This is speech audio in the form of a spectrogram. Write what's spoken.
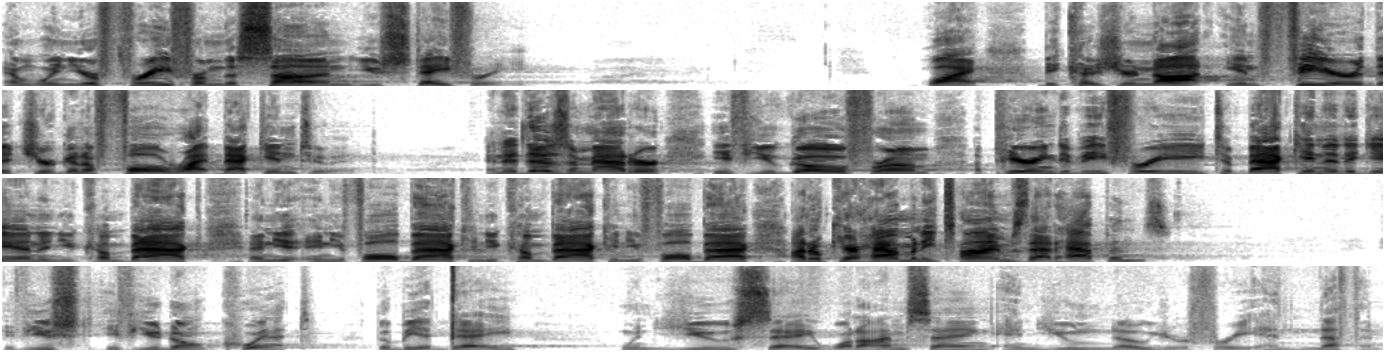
And when you're free from the Son, you stay free. Why? Because you're not in fear that you're going to fall right back into it. And it doesn't matter if you go from appearing to be free to back in it again and you come back and you, and you fall back and you come back and you fall back. I don't care how many times that happens. If you, if you don't quit, there'll be a day when you say what I'm saying and you know you're free and nothing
